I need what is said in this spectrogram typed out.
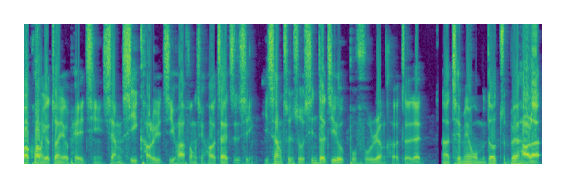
挖矿有赚有赔，请详细考虑计划风险后再执行。以上纯属心得记录，不负任何责任。那前面我们都准备好了，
